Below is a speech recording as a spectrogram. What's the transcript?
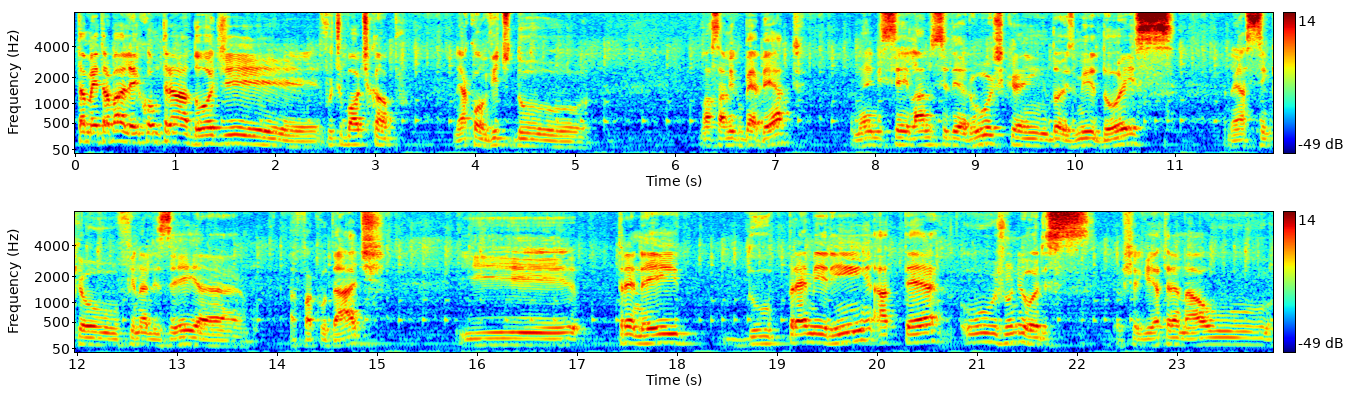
também trabalhei como treinador de futebol de campo. né, a convite do nosso amigo Bebeto. Né, iniciei lá no Siderúrgica em 2002, né, assim que eu finalizei a, a faculdade. E treinei do pré-mirim até os juniores. Eu cheguei a treinar o,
